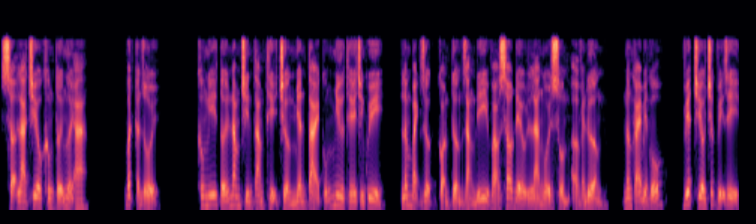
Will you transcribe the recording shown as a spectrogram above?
sợ là chiêu không tới người a. Bất cần rồi. Không nghĩ tới năm chín tám thị trường nhân tài cũng như thế chính quy, lâm bạch dược còn tưởng rằng đi vào sau đều là ngồi xổm ở ven đường, nâng cái biển gỗ, viết chiêu chức vị gì,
